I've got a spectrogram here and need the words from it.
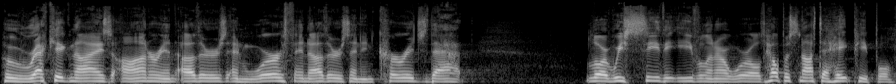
who recognize honor in others and worth in others and encourage that. Lord, we see the evil in our world. Help us not to hate people,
